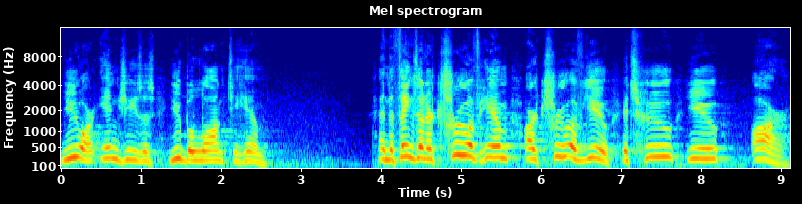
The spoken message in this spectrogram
You are in Jesus. You belong to Him. And the things that are true of Him are true of you. It's who you are.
